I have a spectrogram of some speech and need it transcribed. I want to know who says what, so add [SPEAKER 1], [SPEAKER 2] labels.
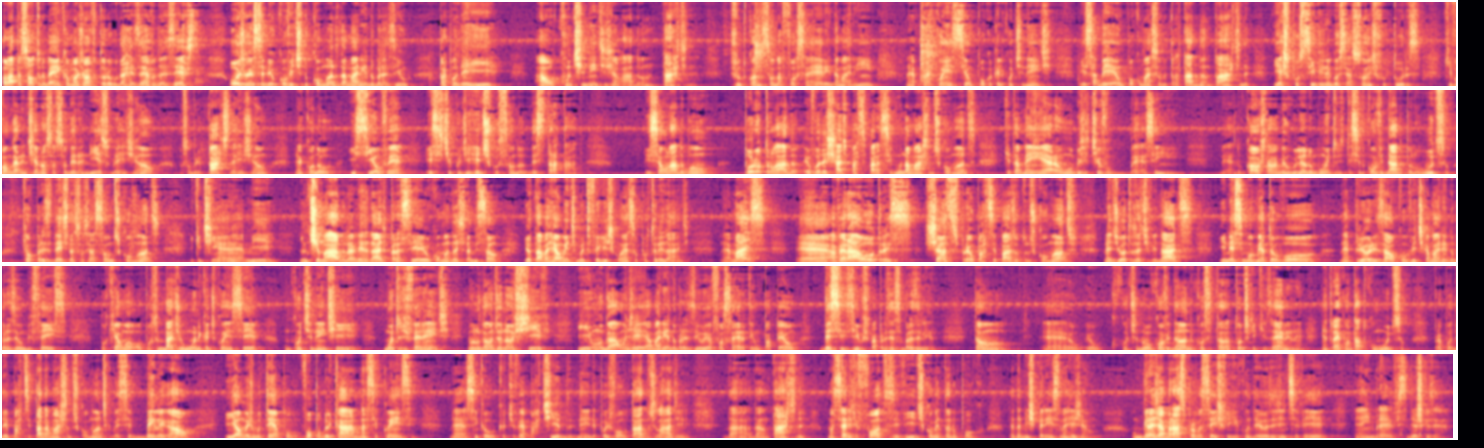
[SPEAKER 1] Olá pessoal, tudo bem? Aqui é o Major Vitor Hugo da Reserva do Exército. Hoje eu recebi o convite do Comando da Marinha do Brasil para poder ir ao continente gelado, a Antártida, junto com a missão da Força Aérea e da Marinha, né, para conhecer um pouco aquele continente e saber um pouco mais sobre o Tratado da Antártida e as possíveis negociações futuras que vão garantir a nossa soberania sobre a região, ou sobre parte da região, né, quando e se houver esse tipo de rediscussão do, desse tratado. Isso é um lado bom. Por outro lado, eu vou deixar de participar da segunda marcha dos comandos, que também era um objetivo é, assim, é, do qual eu estava mergulhando muito, de ter sido convidado pelo Hudson, que é o presidente da Associação dos Comandos, e que tinha né, me intimado, na verdade, para ser o comandante da missão, e eu estava realmente muito feliz com essa oportunidade. Né? Mas é, haverá outras chances para eu participar junto dos comandos, né, de outras atividades. E nesse momento eu vou né, priorizar o convite que a Marinha do Brasil me fez, porque é uma oportunidade única de conhecer um continente muito diferente, um lugar onde eu não estive e um lugar onde a Marinha do Brasil e a Força Aérea têm um papel decisivos para a presença brasileira. Então, é, eu, eu, continuo convidando, concitando a todos que quiserem né, entrar em contato com o Hudson para poder participar da Marcha dos Comandos, que vai ser bem legal. E ao mesmo tempo vou publicar na sequência, né, assim que eu, que eu tiver partido né, e depois voltado de lá de, da, da Antártida, uma série de fotos e vídeos comentando um pouco né, da minha experiência na região. Um grande abraço para vocês, fiquem com Deus e a gente se vê é, em breve, se Deus quiser.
